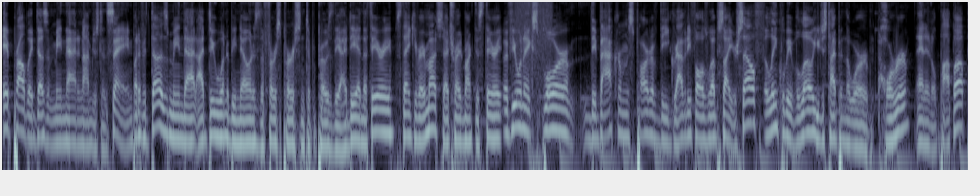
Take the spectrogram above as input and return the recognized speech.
It probably doesn't mean that, and I'm just insane. But if it does mean that, I do want to be known as the first person to propose the idea and the theory. So thank you very much. I trademarked this theory. If you want to explore the backrooms part of the Gravity Falls website yourself, the link will be below. You just type in the word horror and it'll pop up.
